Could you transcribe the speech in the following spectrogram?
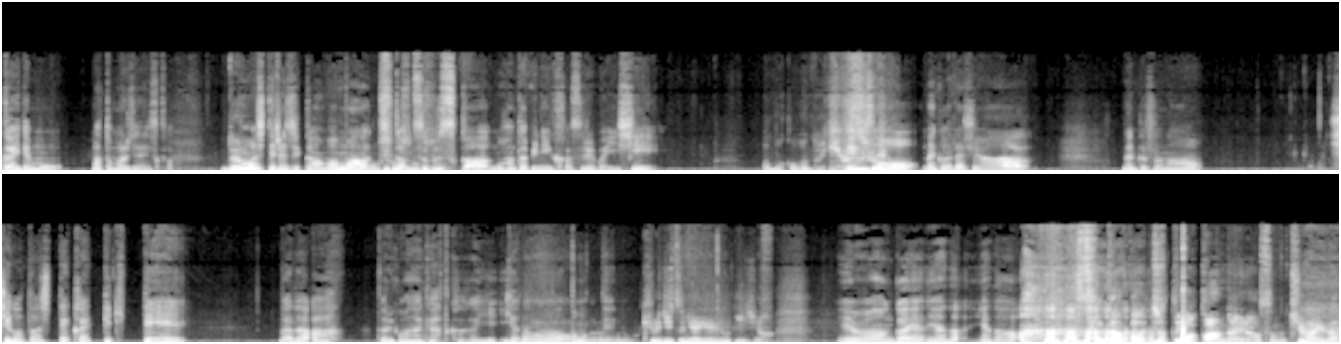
回でもうまとまるじゃないですか。でも回してる時間はまあ時間潰すかご飯食べに行くかすればいいし。あんま変わんない気がすえるけど。嘘。なんか私はなんかその仕事して帰ってきてまだあ取り込まなきゃとかがい嫌だなとあ思って。ーなるほど。休日にはいやいやいいじゃん。いやなんかややだやだ。なんかちょっとわかんないなその違いが。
